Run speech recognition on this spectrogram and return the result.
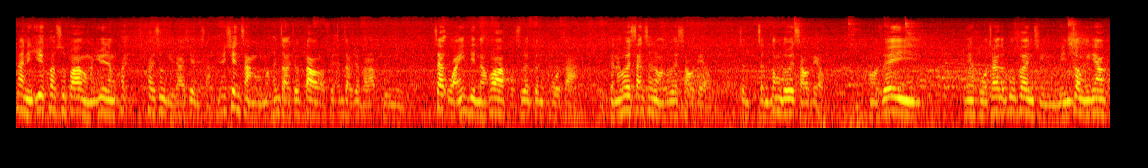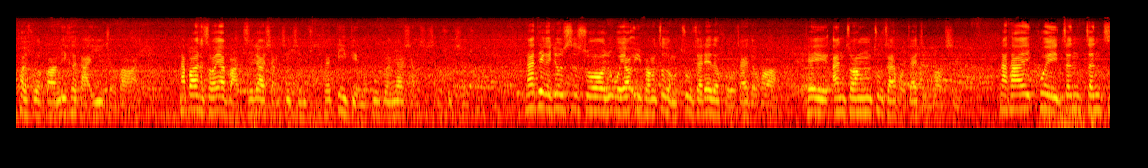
那你越快速报案，我们越能快快速抵达现场，因为现场我们很早就到了，所以很早就把它扑灭。再晚一点的话，火势会更扩大，可能会三层楼都会烧掉，整整栋都会烧掉。哦，所以。那火灾的部分，请民众一定要快速的报案，立刻打一一九报案。那报案的时候要把资料详细清楚，在地点的部分要详细详述清楚。那这个就是说，如果要预防这种住宅类的火灾的话，可以安装住宅火灾警报器。那它会增增知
